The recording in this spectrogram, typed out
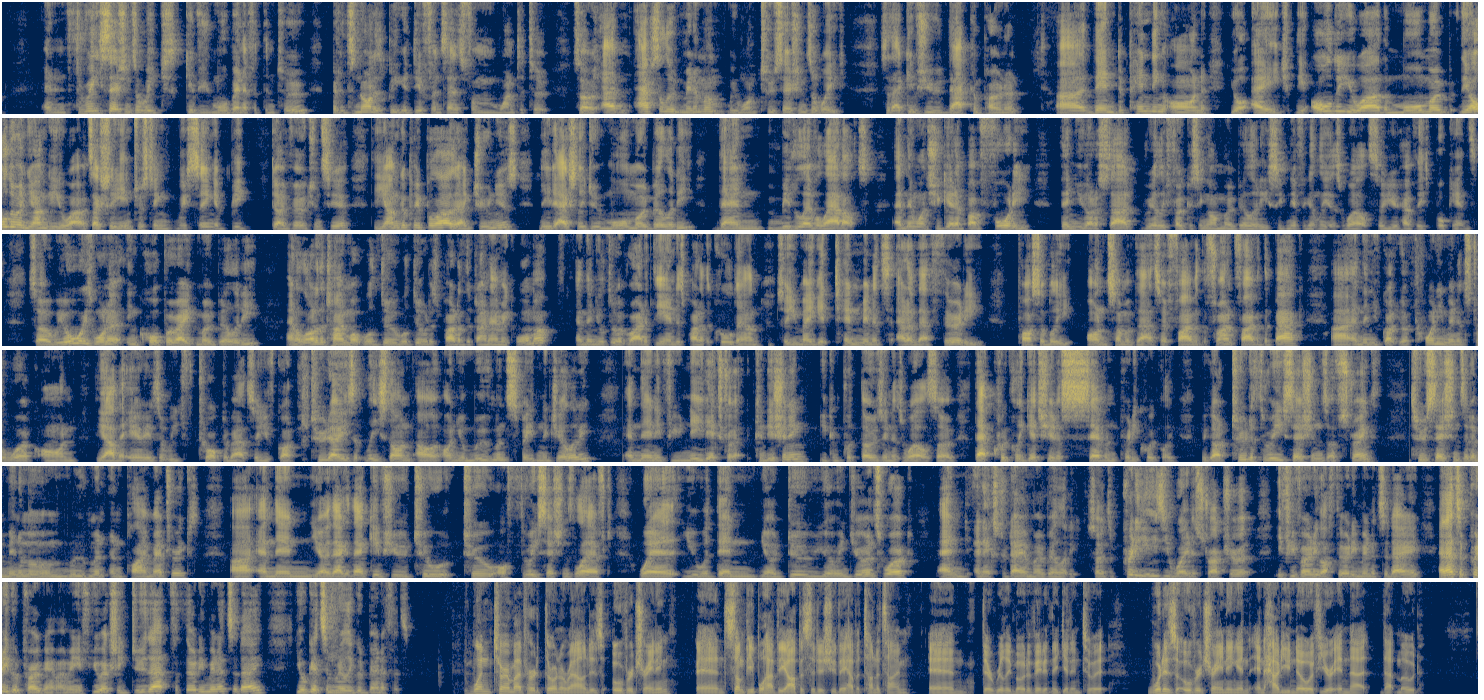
and three sessions a week gives you more benefit than two, but it's not as big a difference as from one to two. So at an absolute minimum, we want two sessions a week. So that gives you that component. Uh, then depending on your age, the older you are, the more mo- the older and younger you are. It's actually interesting. We're seeing a big divergence here. The younger people are like juniors need to actually do more mobility than mid-level adults. And then once you get above 40, then you got to start really focusing on mobility significantly as well. So you have these bookends. So we always want to incorporate mobility. And a lot of the time, what we'll do, we'll do it as part of the dynamic warm up. And then you'll do it right at the end as part of the cool down. So you may get 10 minutes out of that 30, possibly on some of that. So five at the front, five at the back, uh, and then you've got your 20 minutes to work on the other areas that we've talked about. So you've got two days at least on uh, on your movement, speed, and agility. And then if you need extra conditioning, you can put those in as well. So that quickly gets you to seven pretty quickly. We got two to three sessions of strength, two sessions at a minimum of movement and plyometrics, uh, and then you know that that gives you two two or three sessions left where you would then you know do your endurance work and an extra day of mobility. So it's a pretty easy way to structure it if you've only got 30 minutes a day. And that's a pretty good program. I mean, if you actually do that for 30 minutes a day, you'll get some really good benefits. One term I've heard thrown around is overtraining. And some people have the opposite issue. They have a ton of time and they're really motivated and they get into it. What is overtraining and, and how do you know if you're in that that mode?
